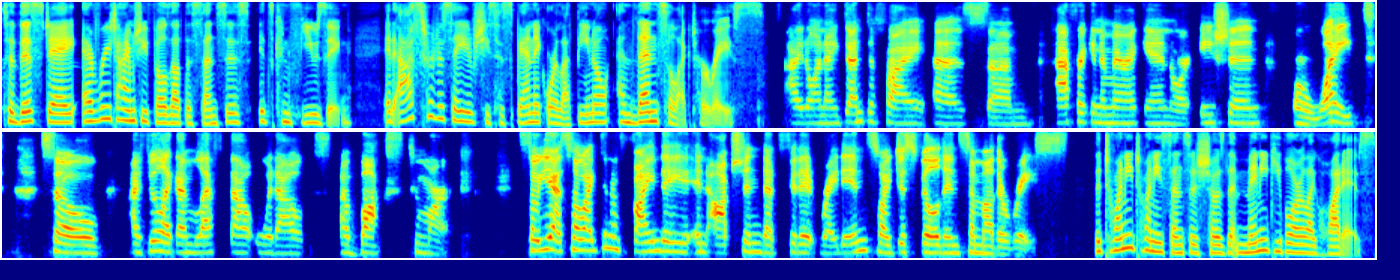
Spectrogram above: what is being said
To this day, every time she fills out the census, it's confusing. It asks her to say if she's Hispanic or Latino and then select her race. I don't identify as um, African American or Asian or white. So I feel like I'm left out without a box to mark. So yeah, so I couldn't find a, an option that fit it right in. So I just filled in some other race. The 2020 census shows that many people are like Juarez.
